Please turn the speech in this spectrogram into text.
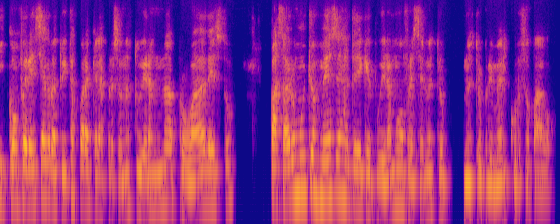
y conferencias gratuitas para que las personas tuvieran una probada de esto. Pasaron muchos meses antes de que pudiéramos ofrecer nuestro, nuestro primer curso pago.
